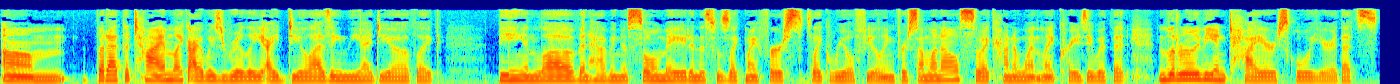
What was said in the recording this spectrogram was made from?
Um but at the time like I was really idealizing the idea of like being in love and having a soulmate and this was like my first like real feeling for someone else. So i kind of went like crazy with it. And literally the entire school year that's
